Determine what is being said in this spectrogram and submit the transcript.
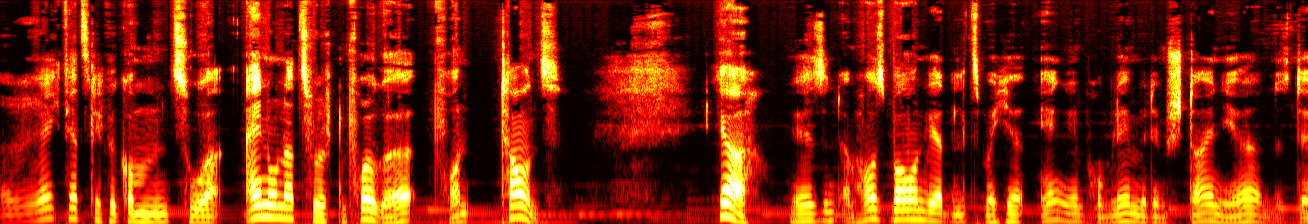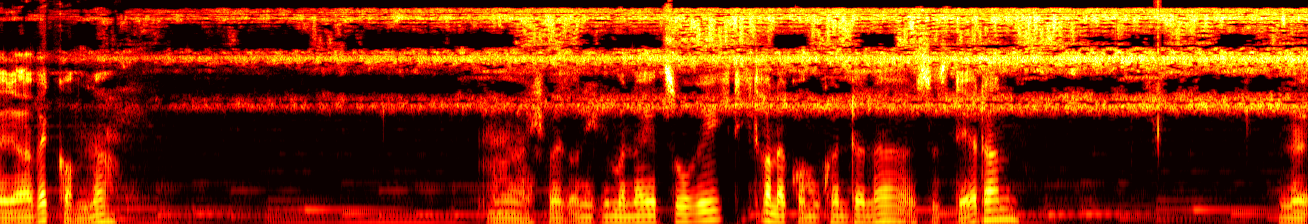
recht herzlich willkommen zur 112. Folge von Towns. Ja, wir sind am Haus bauen. Wir hatten letztes Mal hier irgendwie ein Problem mit dem Stein hier, dass der da wegkommt, ne? Ich weiß auch nicht, wie man da jetzt so richtig dran kommen könnte, ne? Ist das der dann? Nö.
